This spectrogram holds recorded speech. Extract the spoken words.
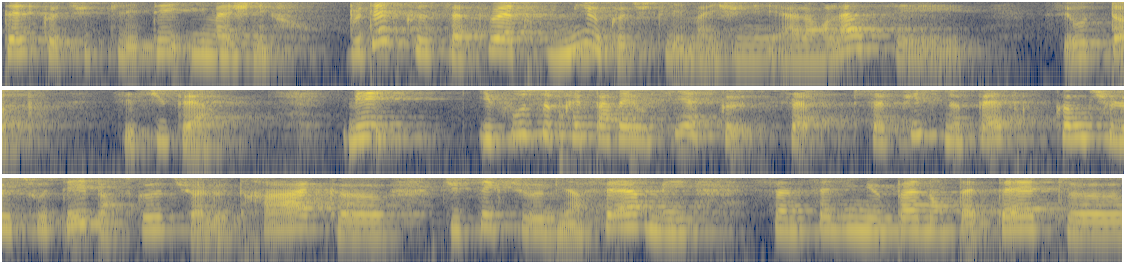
tel que tu te l'étais imaginé. Peut-être que ça peut être mieux que tu te l'imaginais. Alors là, c'est au top, c'est super. Mais il faut se préparer aussi à ce que ça, puisse ne pas être comme tu le souhaitais parce que tu as le trac, euh, tu sais que tu veux bien faire, mais ça ne s'aligne pas dans ta tête euh,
